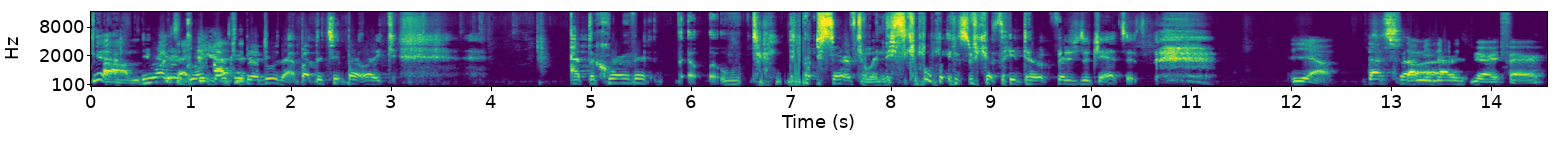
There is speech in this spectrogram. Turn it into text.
Yeah, um, you want your great goalkeeper to do that, but the t- but like at the core of it, they don't deserve to win these games because they don't finish the chances. Yeah, that's. So, I mean, uh, that is very fair.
